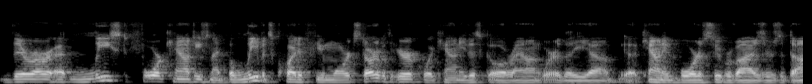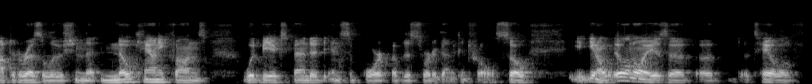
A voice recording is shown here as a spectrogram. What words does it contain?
There are at least four counties, and I believe it's quite a few more. It started with Iroquois County this go around, where the uh, uh, county board of supervisors adopted a resolution that no county funds would be expended in support of this sort of gun control. So, you know, Illinois is a, a, a tale of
